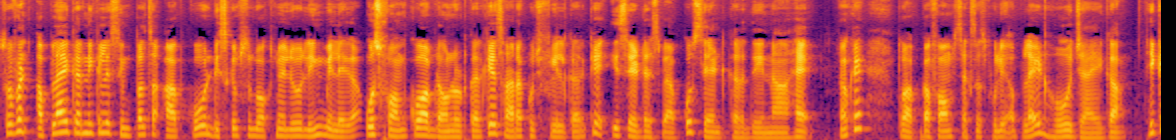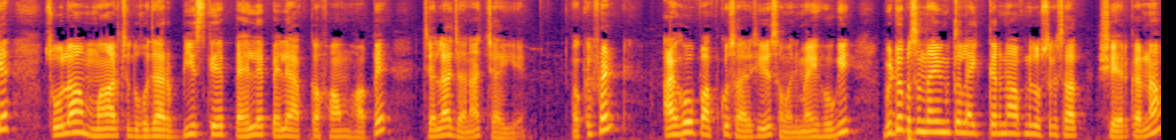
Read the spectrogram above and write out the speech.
सो फ्रेंड अप्लाई करने के लिए सिंपल सा आपको डिस्क्रिप्शन बॉक्स में जो लिंक मिलेगा, उस फॉर्म को आप डाउनलोड करके सारा कुछ फिल करके इस एड्रेस पे आपको सेंड कर देना है। ओके तो आपका फॉर्म सक्सेसफुली अप्लाइड हो जाएगा। ठीक है? 16 मार्च 2020 के पहले पहले आपका फॉर्म वहाँ पे चला जाना चाहिए। ओके फ्रेंड आई होप आपको सारी चीज़ें समझ में आई होगी। वीडियो पसंद आई होगी तो लाइक करना, अपने दोस्तों के साथ शेयर करना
